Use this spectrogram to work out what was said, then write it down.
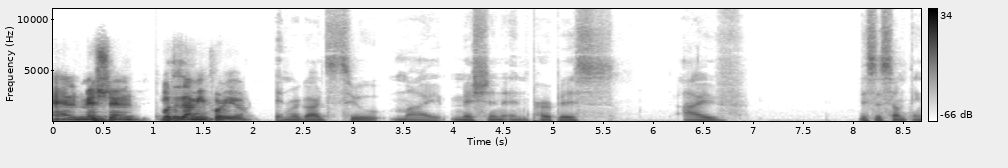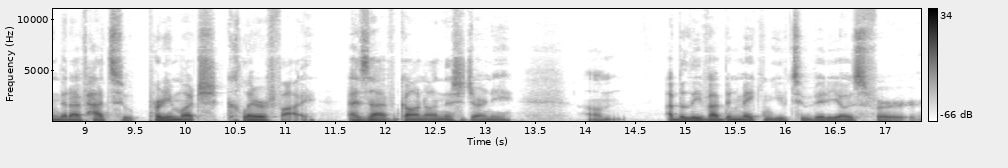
and mission. What does that mean for you? In regards to my mission and purpose, I've this is something that I've had to pretty much clarify as I've gone on this journey. Um, I believe I've been making YouTube videos for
